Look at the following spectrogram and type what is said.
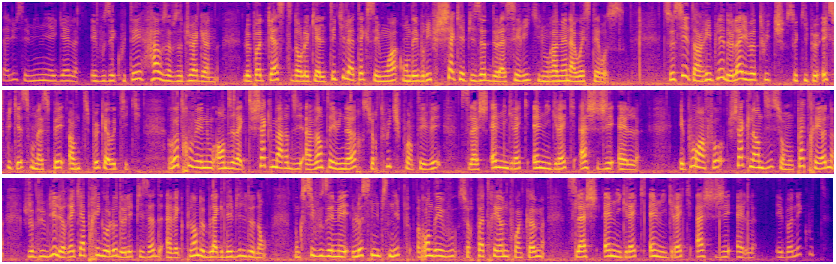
Salut, c'est Mimi Hegel et vous écoutez House of the Dragon, le podcast dans lequel Tequila Tex et moi on débrief chaque épisode de la série qui nous ramène à Westeros. Ceci est un replay de live Twitch, ce qui peut expliquer son aspect un petit peu chaotique. Retrouvez-nous en direct chaque mardi à 21h sur twitch.tv slash mymyhgl. Et pour info, chaque lundi sur mon Patreon, je publie le récap rigolo de l'épisode avec plein de blagues débiles dedans. Donc si vous aimez le snip snip, rendez-vous sur patreon.com slash mymyhgl. Et bonne écoute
